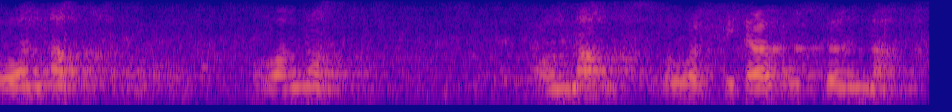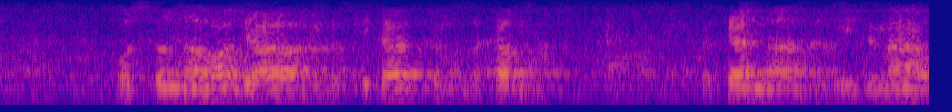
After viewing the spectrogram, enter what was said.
هو النص هو النص. والنص هو الكتاب والسنة والسنة راجعة إلى الكتاب كما ذكرنا. فكان الإجماع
